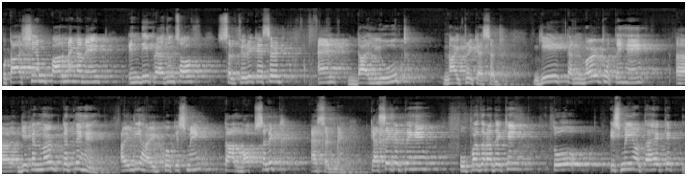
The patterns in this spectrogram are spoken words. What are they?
potassium permanganate in the presence of sulphuric acid and dilute nitric acid ये कन्वर्ट होते हैं आ, ये कन्वर्ट करते हैं अल्डीहाइड को किसमें? कार्बोक्सिलिक एसिड में। कैसे करते हैं? ऊपर ज़रा देखें। तो इसमें ये होता है कि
